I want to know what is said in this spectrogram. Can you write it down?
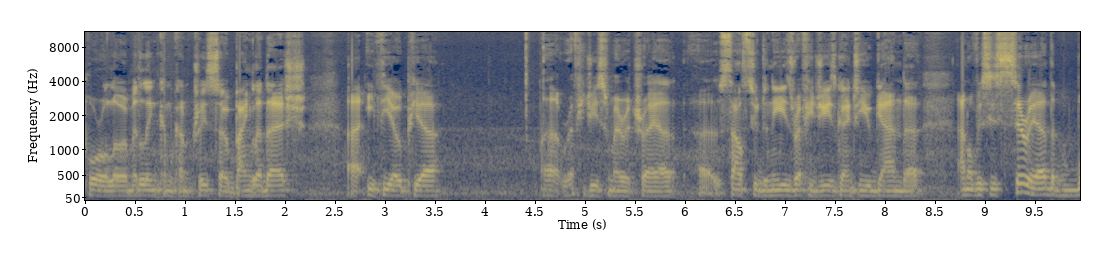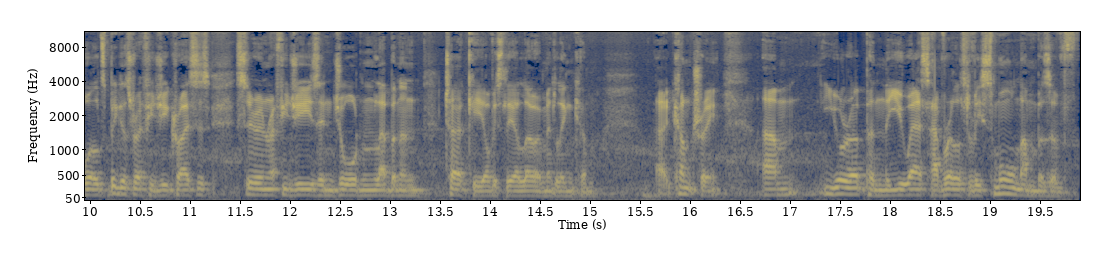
poor or lower middle income countries, so Bangladesh, uh, Ethiopia. Uh, refugees from Eritrea, uh, South Sudanese refugees going to Uganda, and obviously Syria, the world's biggest refugee crisis, Syrian refugees in Jordan, Lebanon, Turkey, obviously a lower middle income uh, country. Um, Europe and the US have relatively small numbers of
